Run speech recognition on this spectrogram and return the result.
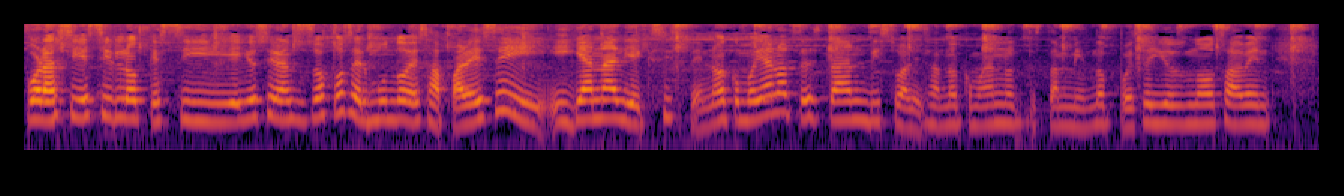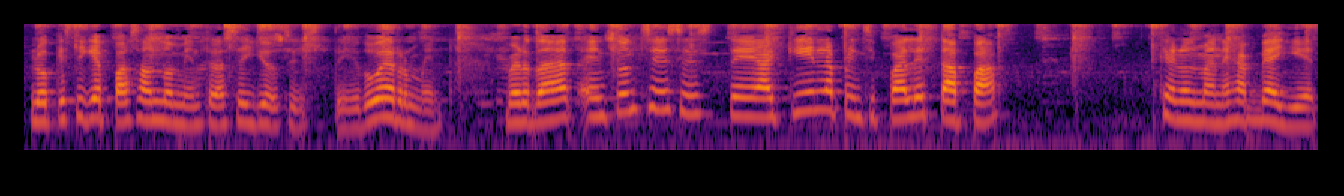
por así decirlo, que si ellos cierran sus ojos, el mundo desaparece y, ya nadie existe, ¿no? Como ya no te están visualizando, como ya no te están viendo, pues ellos no saben lo que sigue pasando mientras ellos este, duermen, ¿verdad? Entonces, este, aquí en la principal etapa que nos maneja Piaget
